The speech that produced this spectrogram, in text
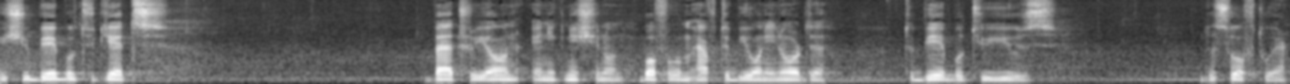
you should be able to get battery on and ignition on. Both of them have to be on in order to be able to use the software.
